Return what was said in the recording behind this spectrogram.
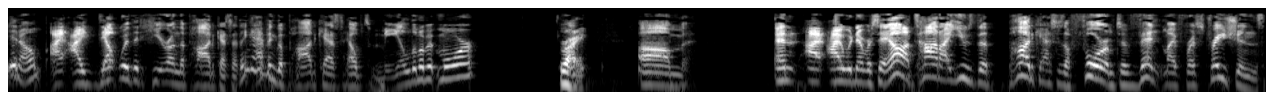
you know, I, I dealt with it here on the podcast. I think having the podcast helped me a little bit more. Right. Um, and I, I would never say, oh, Todd, I use the podcast as a forum to vent my frustrations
